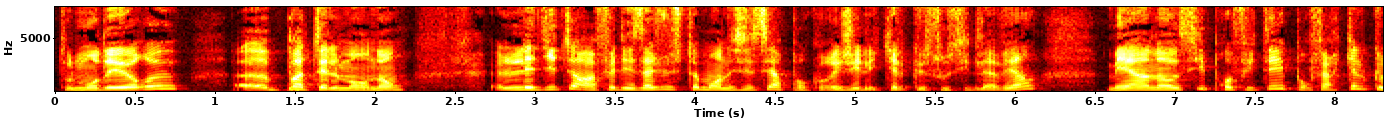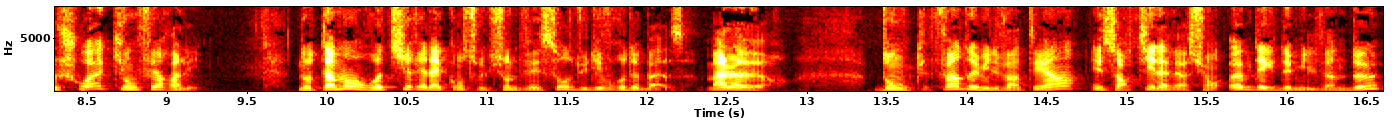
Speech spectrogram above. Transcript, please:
Tout le monde est heureux? Euh, Pas tellement, non. L'éditeur a fait des ajustements nécessaires pour corriger les quelques soucis de la V1, mais en a aussi profité pour faire quelques choix qui ont fait râler. Notamment retirer la construction de vaisseaux du livre de base. Malheur donc, fin 2021 est sortie la version Update 2022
